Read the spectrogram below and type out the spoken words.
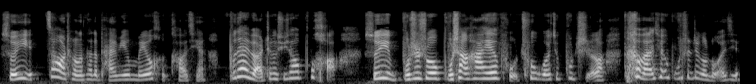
所以造成了他的排名没有很靠前。不代表这个学校不好，所以不是说不上哈耶普出国就不值了，它完全不是这个逻辑。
